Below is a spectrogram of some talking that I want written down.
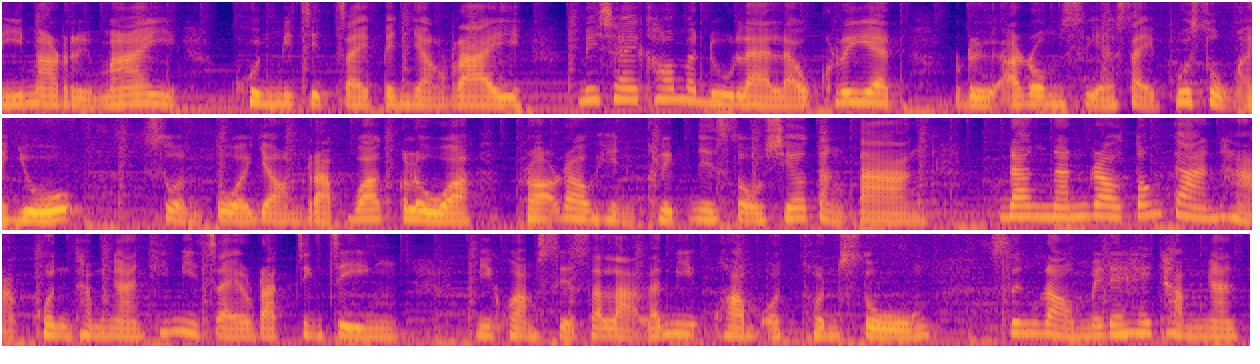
นี้มาหรือไม่ คุณมีจิตใจเป็นอย่างไร ไม่ใช่เข้ามาดูแลแล้วเครียด หรืออารมณ์เสียใส่ผู้สูงอายุ ส่วนตัวยอมรับว่ากลัว เพราะเราเห็นคลิปในโซเชียลต่างๆ ดังนั้นเราต้องการหาคนทำงานที่มีใจรักจริง ๆ มีความเสียสละและมีความอดทนสูง ซึ่งเราไม่ได้ให้ทำงานฟ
